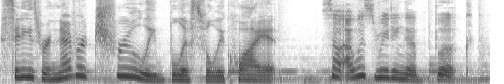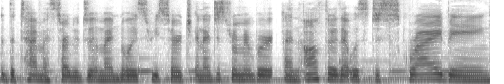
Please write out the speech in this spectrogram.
cities were never truly blissfully quiet so I was reading a book at the time I started doing my noise research, and I just remember an author that was describing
